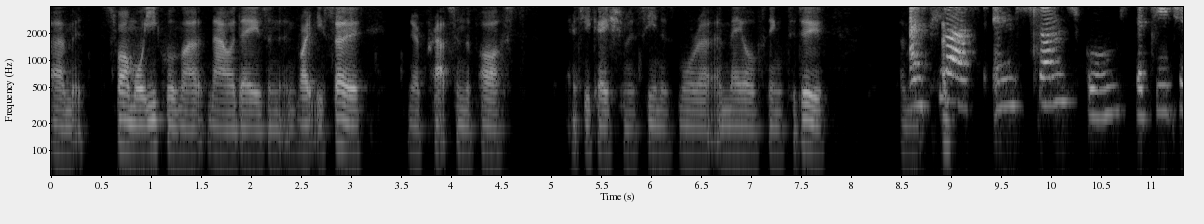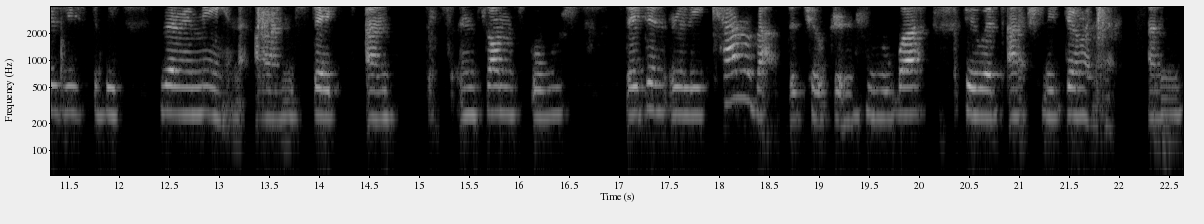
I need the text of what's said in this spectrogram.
um, it's far more equal now, nowadays, and, and, rightly so. You know, perhaps in the past, education was seen as more a, a male thing to do. Um, and plus, in some schools, the teachers used to be very mean, and they and in some schools, they didn't really care about the children who were who were actually doing it, and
